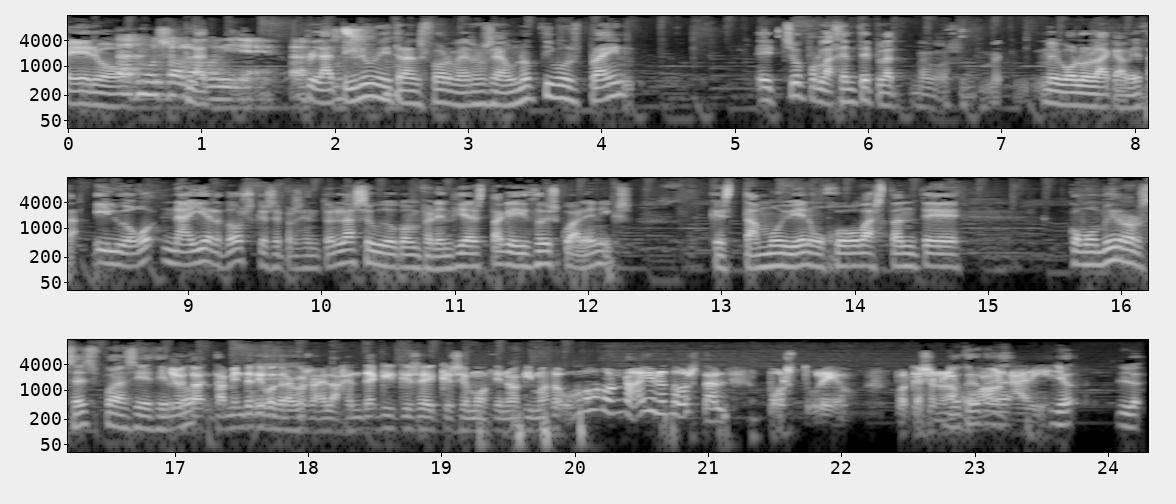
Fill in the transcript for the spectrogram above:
Pero Estás muy solo, Plat- Guille. Estás- Platinum y Transformers, o sea, un Optimus Prime hecho por la gente, plat- vamos, me, me voló la cabeza. Y luego Nier 2, que se presentó en la pseudoconferencia esta que hizo Square Enix, que está muy bien, un juego bastante como Mirror's Edge, por así decirlo. Yo ta- también te digo Eh, otra cosa, ¿eh? la gente aquí que se, que se emocionó aquí mazo, oh, Nier 2 tal, postureo, porque eso no lo ha jugado nadie. Yo lo,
